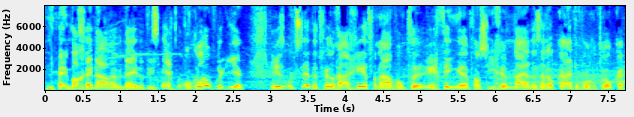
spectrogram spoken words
nee mag geen naam hebben. Nee, dat is echt ongelooflijk hier. Er is ontzettend veel geageerd vanavond richting Van Siegem. Nou ja, er zijn ook kaarten voor getrokken.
